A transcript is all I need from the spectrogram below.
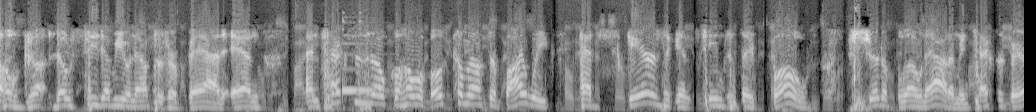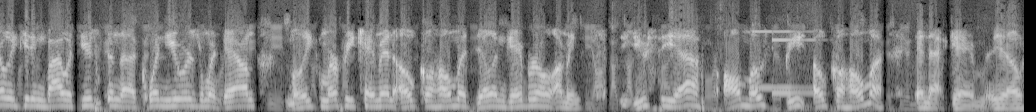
Oh, God, those CW announcers are bad. And and Texas and Oklahoma, both coming off their bye week, had scares against teams that they both should have blown out. I mean, Texas barely getting by with Houston. Uh, Quinn Ewers went down. Maalik Murphy came in. Oklahoma, Dillon Gabriel. I mean, UCF almost beat Oklahoma. Oklahoma in that game. You know,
